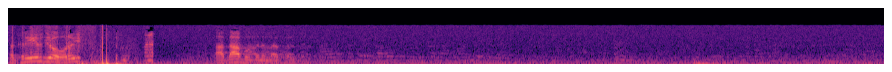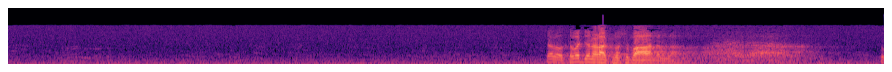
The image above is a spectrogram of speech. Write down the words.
تقریر جو ہو رہی آداب ہوتے ہیں محفل میں۔ چلو توجہ آخو سبحان اللہ۔ تو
